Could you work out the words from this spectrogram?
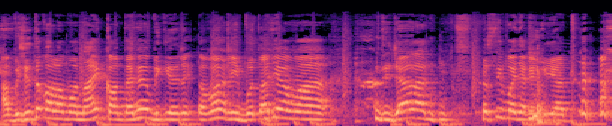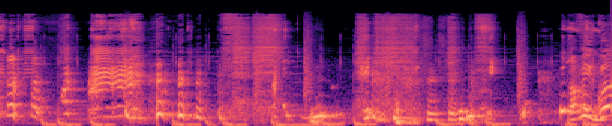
Abis itu kalau mau naik kontennya bikin apa ribut aja sama di jalan. Pasti banyak yang lihat tapi gue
